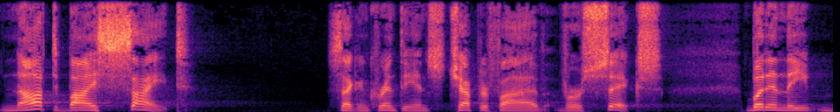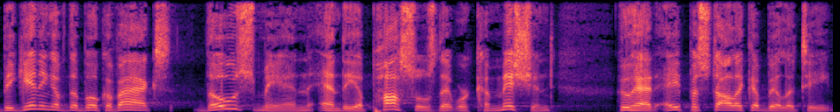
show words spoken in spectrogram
not by sight. 2 Corinthians chapter 5 verse 6. But in the beginning of the book of Acts, those men and the apostles that were commissioned who had apostolic ability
